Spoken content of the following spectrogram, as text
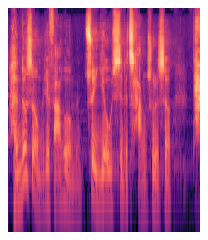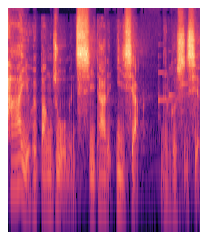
很多时候我们去发挥我们最优势的长处的时候，它也会帮助我们其他的意向能够实现。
